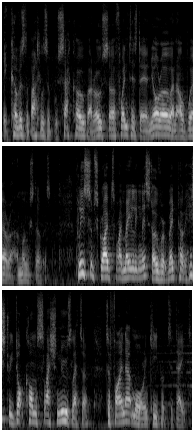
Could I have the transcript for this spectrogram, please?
It covers the battles of Busaco, Barossa, Fuentes de Oñoro and Albuera, amongst others. Please subscribe to my mailing list over at redcoathistory.com slash newsletter to find out more and keep up to date.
